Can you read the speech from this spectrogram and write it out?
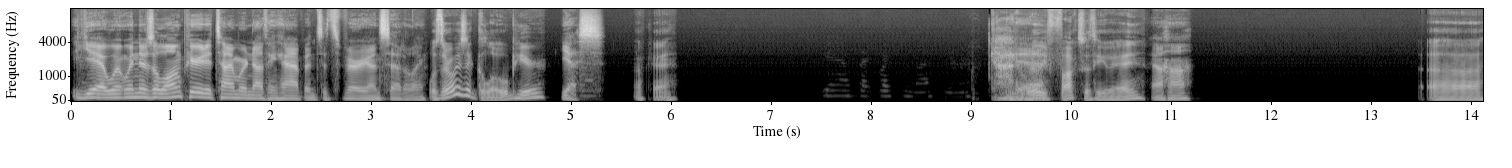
Yeah, when, when there's a long period of time where nothing happens, it's very unsettling. Was there always a globe here? Yes. Okay. God, it really fucks with you, eh? Uh huh. Uh,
